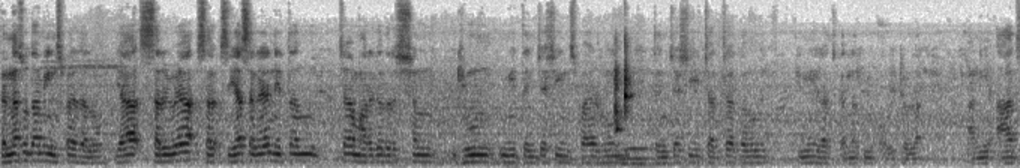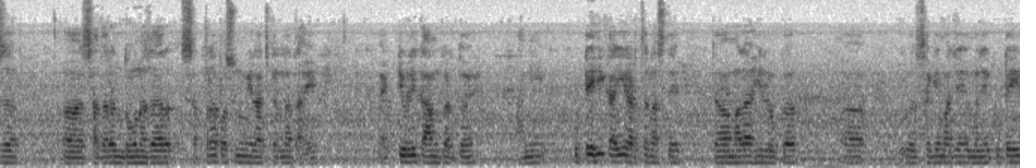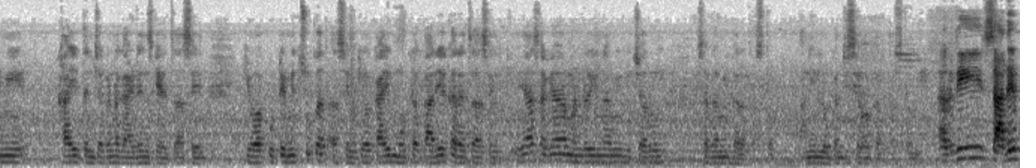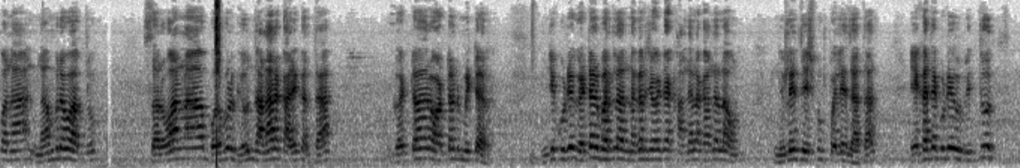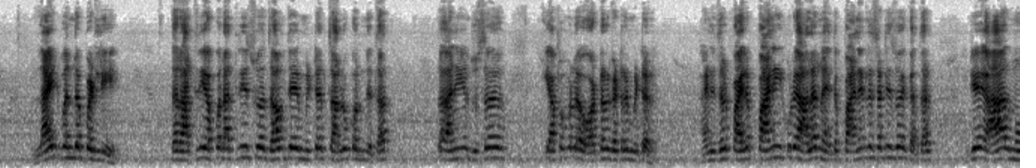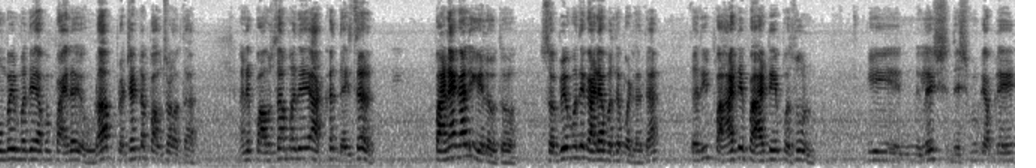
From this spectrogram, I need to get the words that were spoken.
त्यांना सुद्धा मी इन्स्पायर झालो. या सर्व स- या सगळ्या नेत्यांच्या मार्गदर्शन घेऊन मी त्यांच्याशी इन्स्पायर होऊन त्यांच्याशी चर्चा करून मी राजकारणात मी पाऊल ठेवला. आणि आज साधारण दोन हजार सतरापासून मी राजकारणात आहे. ॲक्टिवली काम करतो आहे आणि कुठेही काही अडचण असते तेव्हा मला ही लोक सगळे माझे म्हणजे कुठेही मी काही त्यांच्याकडनं गायडन्स घ्यायचं असेल किंवा कुठे मी चुकत असेल किंवा काही मोठं कार्य करायचं असेल या सगळ्या मंडळींना मी विचारून सगळं मी करत असतो. आणि लोकांची सेवा करत असतो मी. अगदी साधेपणा नम्र वागणूक सर्वांना बरोबर घेऊन जाणारा कार्यकर्ता गटर वॉटर मीटर म्हणजे कुठे गटर भरलं नगरसेवकाच्या खांद्याला खांदा लावून निलेश देशमुख पहिले जातात. एखाद्या कुठे विद्युत लाइट बंद पडली तर रात्री अपरात्री सुद्धा जाऊन ते मीटर चालू करून देतात. तर आणि दुसरं की आपण म्हणलं वॉटर गटर मीटर. आणि जर पाहिलं पाणी कुठे आलं नाही तर पाण्यासाठी सोय करतात. जे आज मुंबईमध्ये आपण पाहिलं एवढा प्रचंड पावसाळा होता. आणि पावसामध्ये अख्खं दैसर पाण्याखाली गेलं होतं. सभेमध्ये गाड्या बंद पडल्या होत्या. तरी पहाटे पहाटेपासून की निलेश देशमुख आपले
